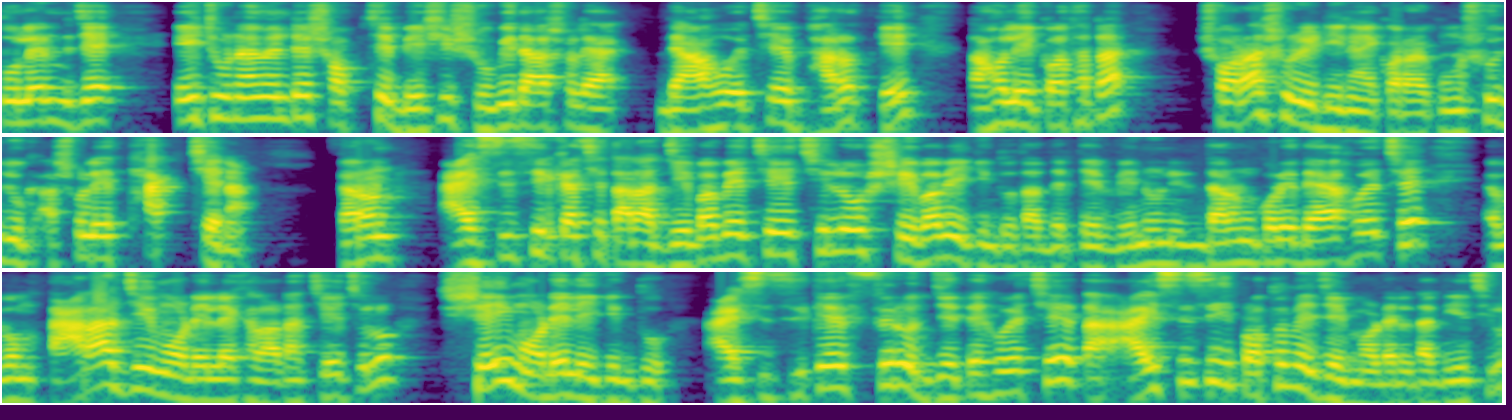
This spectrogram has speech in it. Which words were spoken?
তুলেন যে এই টুর্নামেন্টে সবচেয়ে বেশি সুবিধা আসলে দেওয়া হয়েছে ভারতকে, তাহলে এই কথাটা সরাসরি ডিনাই করার কোনো সুযোগ আসলে থাকছে না। কারণ আইসিসির কাছে তারা যেভাবে চেয়েছিল, সেভাবেই কিন্তু তাদেরকে ভেন্যু নির্ধারণ করে দেওয়া হয়েছে এবং তারা যে মডেলে খেলাটা চেয়েছিল, সেই মডেলেই কিন্তু আইসিসি কে ফেরত যেতে হয়েছে। তা আইসিসি প্রথমে যে মডেলটা দিয়েছিল,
